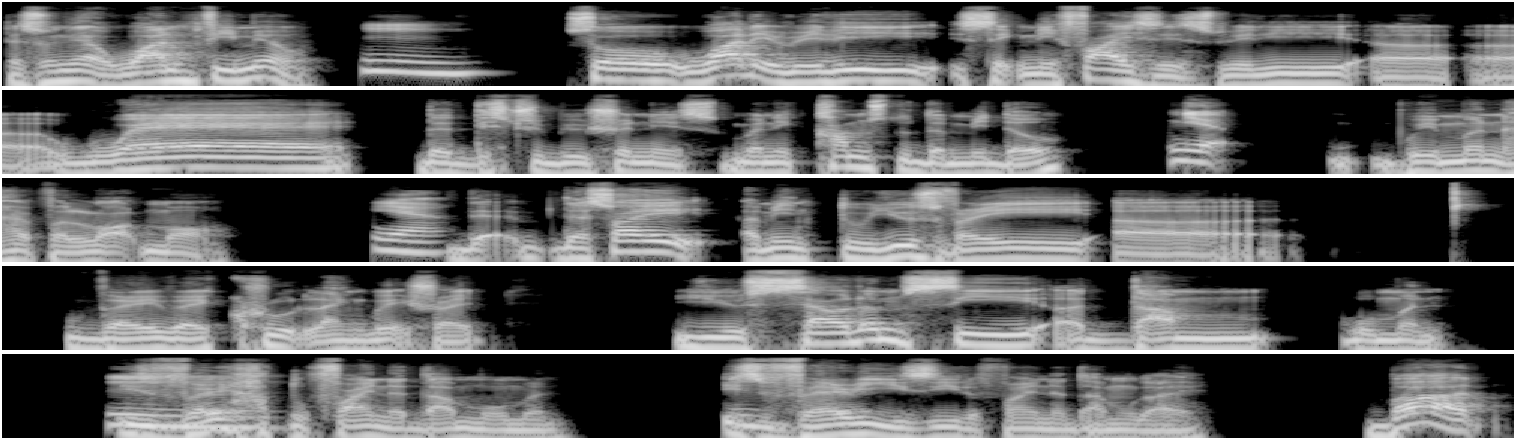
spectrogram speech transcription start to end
there's only like one female. mm, So what it really signifies is really uh, uh, where the distribution is. When it comes to the middle, yeah, women have a lot more. yeah. Th- That's why I mean to use very uh, very very crude language, right? You seldom see a dumb woman. It's very Mm. hard to find a dumb woman. It's Mm. very easy to find a dumb guy. But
